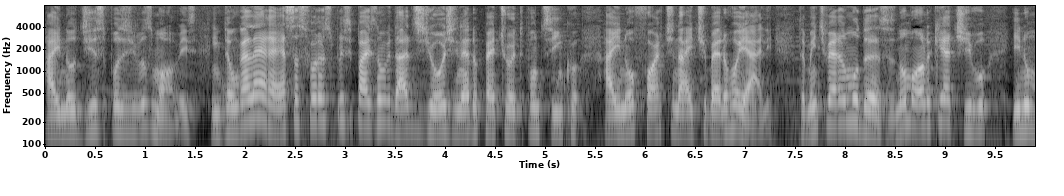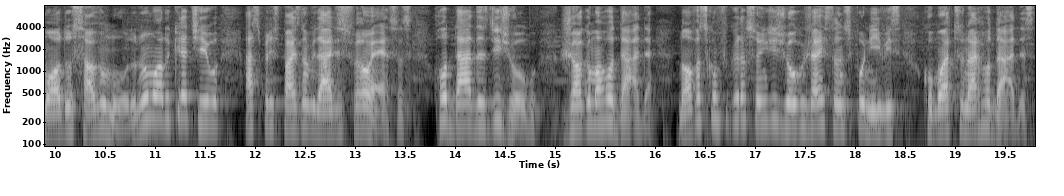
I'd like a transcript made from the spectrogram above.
aí nos dispositivos móveis. Então galera, essas foram as principais novidades de hoje, né, do patch 8.5 aí no Fortnite Battle Royale. Também tiveram mudanças no modo criativo e no modo Salve o Mundo. No modo criativo, as principais novidades foram essas. Rodadas de jogo. Joga uma rodada. Novas configurações de jogo já estão disponíveis, como adicionar rodadas.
